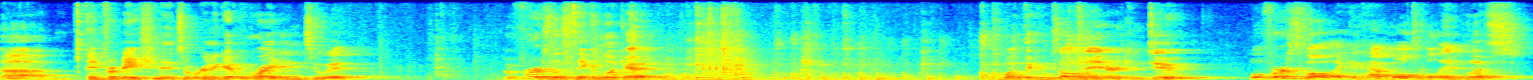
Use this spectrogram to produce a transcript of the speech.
um, information, and so we're going to get right into it. But first, let's take a look at what the consolidator can do. Well, first of all, it can have multiple inputs,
